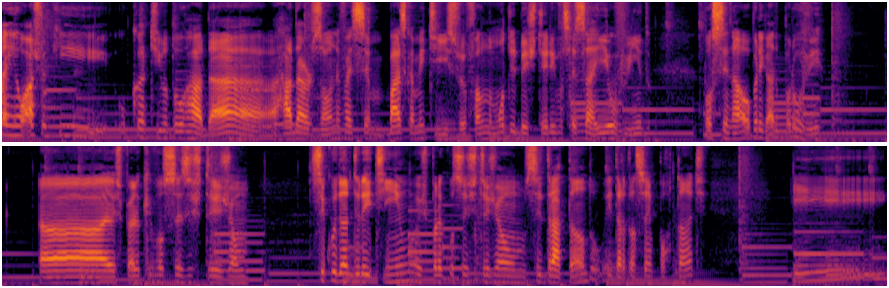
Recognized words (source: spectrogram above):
Bem, eu acho que o cantinho do radar, a Radar Zone, vai ser basicamente isso. Eu falando um monte de besteira e você sair ouvindo. Por sinal, obrigado por ouvir. Uh, eu espero que vocês estejam se cuidando direitinho. Eu espero que vocês estejam se hidratando. Hidratação é importante. E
